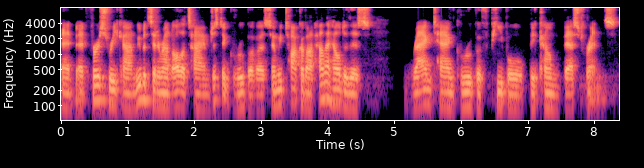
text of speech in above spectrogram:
at, at First Recon, we would sit around all the time, just a group of us, and we talk about how the hell did this ragtag group of people become best friends.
